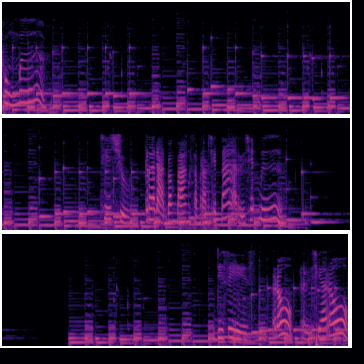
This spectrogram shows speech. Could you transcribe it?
ถุงมือ tissue กระดาษบางๆสำหรับเช็ดหน้าหรือเช็ดมือ disease โรคหรือเชื้อโรค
